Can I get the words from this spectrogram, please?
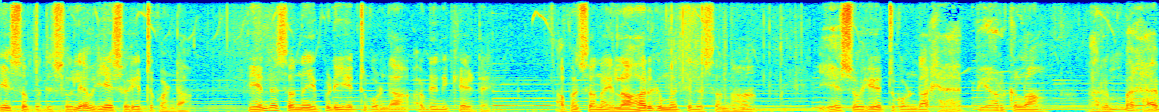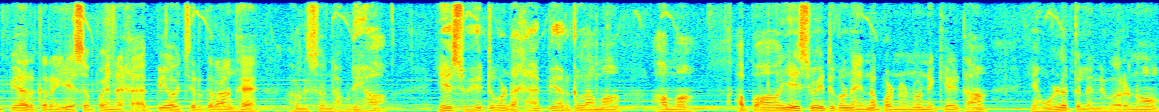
இயேசுவை பற்றி சொல்லி அவன் இயேசுவை ஏற்றுக்கொண்டான். நீ என்ன சொன்ன எப்படி ஏற்றுக்கொண்டான்? அப்படின்னு கேட்டேன். அப்போ சொன்னான் எல்லாருக்கும் மத்தியில் சொன்னான் இயேசுவை ஏற்றுக்கொண்டா ஹாப்பியாக இருக்கலாம். நான் ரொம்ப ஹாப்பியாக இருக்கிறேன். ஏசப்பா என்னை ஹாப்பியாக வச்சுருக்குறாங்க. அப்படின்னு சொன்னேன் அப்படியா? ஏசு ஏற்றுக்கொண்டா ஹாப்பியாக இருக்கலாமா? ஆமாம் அப்போ ஏசு ஏற்றுக்கொண்டா என்ன பண்ணணும்னு கேட்டான். என் உள்ளத்தில் நீ வரணும்.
